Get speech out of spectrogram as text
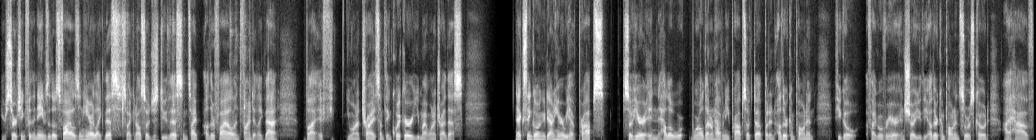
you're searching for the names of those files in here like this. So I could also just do this and type other file and find it like that. But if you want to try something quicker, you might want to try this. Next thing going down here, we have props. So here in Hello World, I don't have any props hooked up, but in other component, if you go, if I go over here and show you the other component source code, I have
